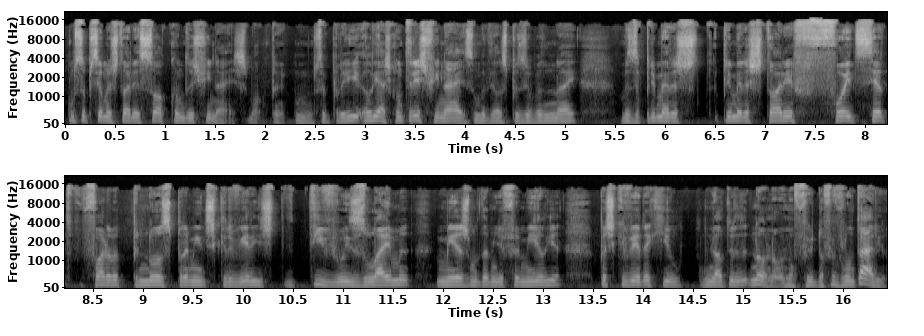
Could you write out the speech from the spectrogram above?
começou por ser uma história só com dois finais. Bom, começou por aí. Aliás, com três finais. Uma delas depois eu abandonei. Mas a primeira, a primeira história foi, de certa forma, penoso para mim de escrever e tive, isolei-me mesmo da minha família para escrever aquilo. Na altura, não, não, não, fui, não fui voluntário.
